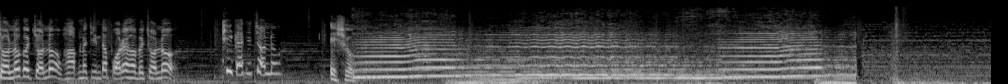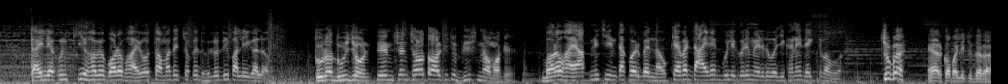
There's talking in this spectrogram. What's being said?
চলো গো চলো ভাবনা চিন্তা পরে হবে চলো। ঠিক আছে চলো। এসো। তাইলে এখন কি হবে বড় ভাই? ও তো আমাদের চোখে ধুলো দিয়ে পালিয়ে গেল। তোরা দুইজন টেনশন ছাড়া তো আর কিছু দিস না আমাকে। বড় ভাই আপনি চিন্তা করবেন না ওকে আবার ডাইরেক্ট গুলি করে মেরে দেবো যেখানে দেখতে পাবো। চুপে এর কপালি চুদারা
